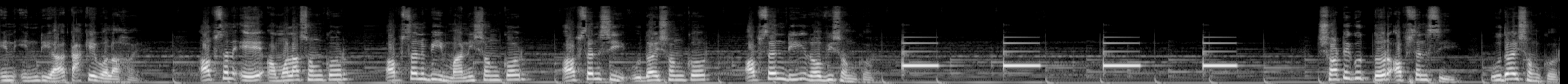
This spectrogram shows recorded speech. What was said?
in India কাকে বলা হয়? Option A, Amala Shankar, option B, Mani Shankar, option C, Uday Shankar, option D, Ravi Shankar. সঠিক উত্তর option C, Uday Shankar.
